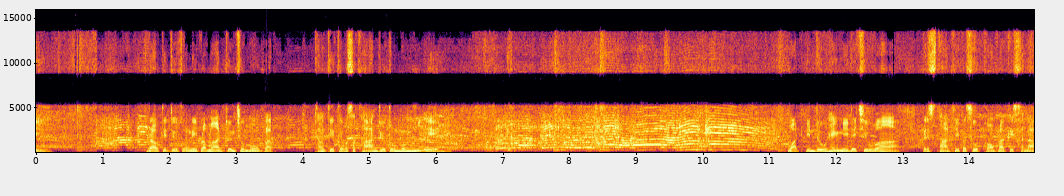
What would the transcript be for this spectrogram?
ลี เราติดอยู่ตรงนี้ประมาณครึ่งชั่วโมงครับ ทั้งที่เทวสถานอยู่ตรงมุมนี้เองวัดฮินดูแห่งนี้ได้ชื่อว่าเป็นสถานที่ประสูติของพระกฤษณะ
